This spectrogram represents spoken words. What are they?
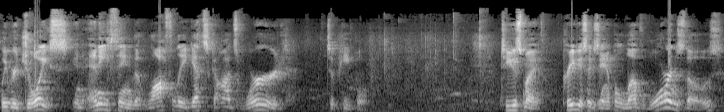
We rejoice in anything that lawfully gets God's word to people. To use my previous example, love warns those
